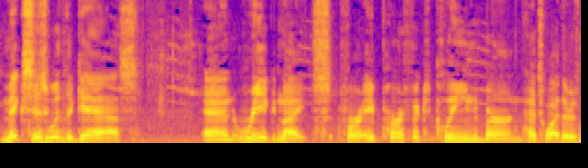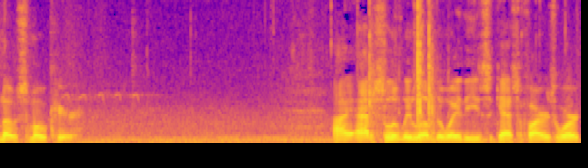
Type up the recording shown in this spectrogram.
mixes with the gas, and reignites for a perfect clean burn. That's why there's no smoke here. I absolutely love the way these gasifiers work.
